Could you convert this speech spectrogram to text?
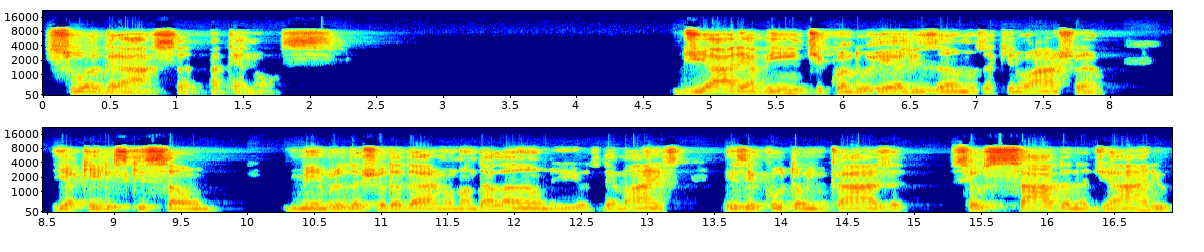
sua graça até nós. Diariamente, quando realizamos aqui no Ashram, e aqueles que são membros da Shuddha Dharma Mandalam e os demais executam em casa seu sadhana diário,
